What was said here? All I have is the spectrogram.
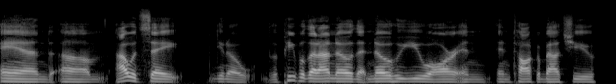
and um, i would say you know the people that i know that know who you are and, and talk about you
